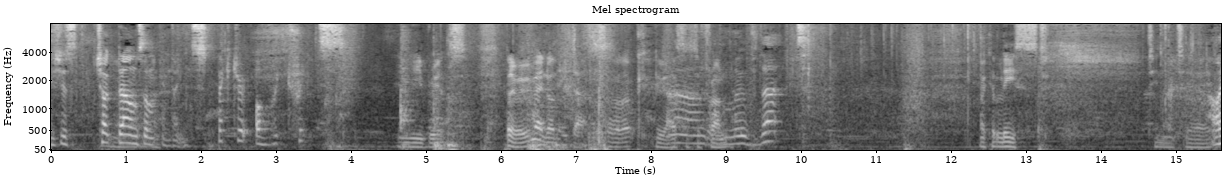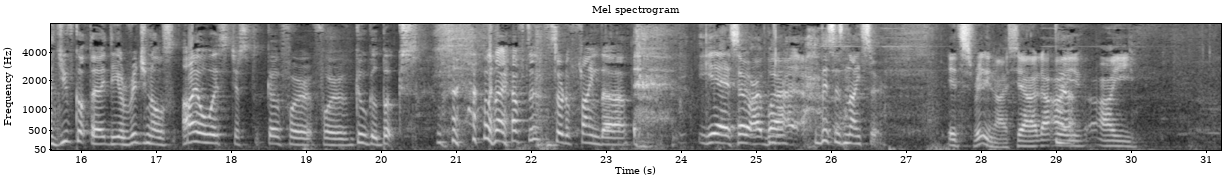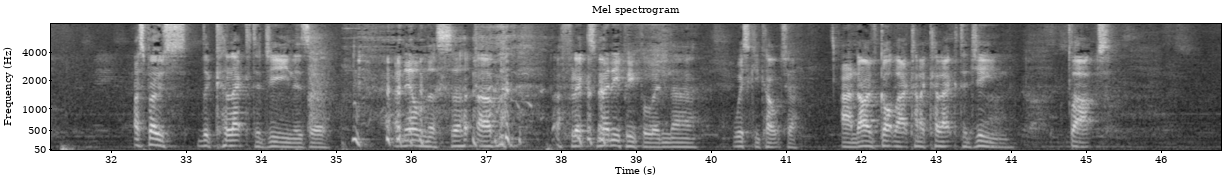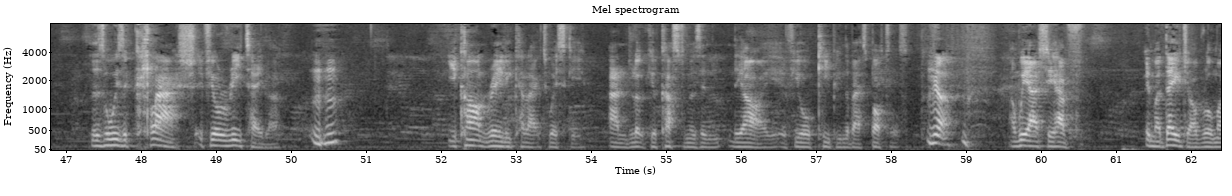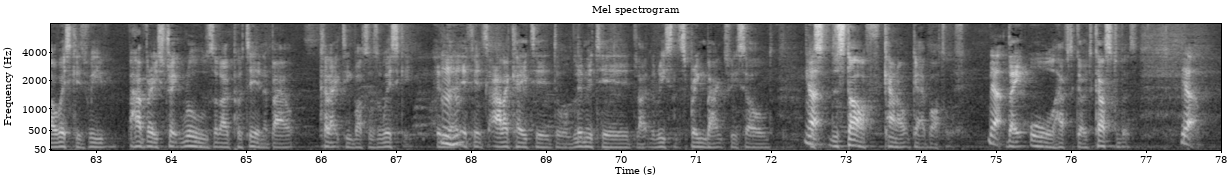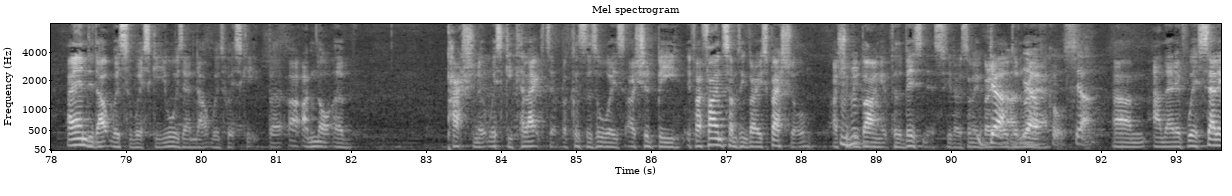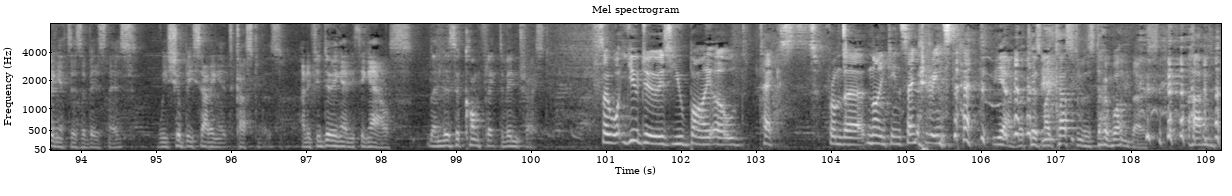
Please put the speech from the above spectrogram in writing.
Just chuck down some Inspector of Retreats. Inebriates. But anyway, we may not need that. Let's have a look. Who at And the I'll front? move that. Like at least 1998. Uh, you've got the, the originals. I always just go for, for Google Books when I have to sort of find the. Yeah, so I, well, I- This is nicer. It's really nice. Yeah, I, I, I, I suppose the collector gene is a an illness that um, afflicts many people in uh, whiskey culture, and I've got that kind of collector gene, but there's always a clash if you're a retailer. You can't really collect whiskey and look your customers in the eye if you're keeping the best bottles. Yeah. And we actually have, in my day job, Royal Mile Whiskies, we have very strict rules that I put in about collecting bottles of whiskey. That mm-hmm. if it's allocated or limited, like the recent Springbanks we sold, the, Yeah. s- the staff cannot get bottles. Yeah. They all have to go to customers. Yeah. I ended up with some whiskey. You always end up with whiskey, but I, I'm not a passionate whiskey collector because there's always I should be if I find something very special, I should be buying it for the business. You know, something very old and yeah, rare. of course, yeah. Um, and then if we're selling it as a business, we should be selling it to customers. And if you're doing anything else, then there's a conflict of interest. So what you do is you buy old texts from the 19th century instead. yeah, because my customers don't want those. Um,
